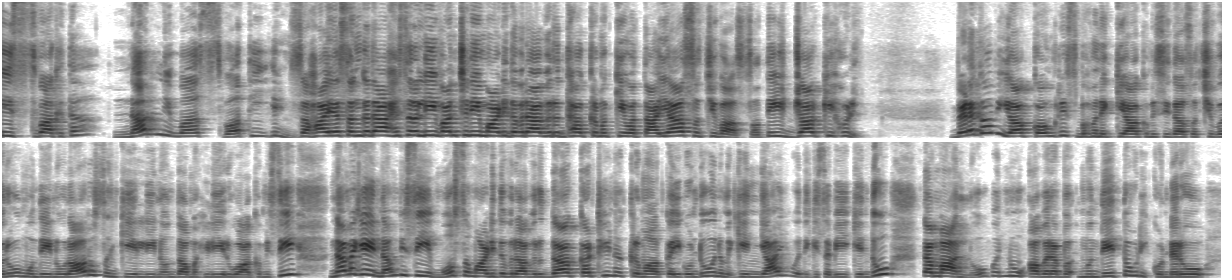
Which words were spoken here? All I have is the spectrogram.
ಫ್ರೀಡಮ್ ಸ್ವಾಗತ. ನಾನು ನಿಮ್ಮ ಸ್ವಾತಿ ಸಹಾಯ ಸಂಘದ ಹೆಸರಲ್ಲಿ ವಂಚನೆ ಮಾಡಿದವರ ವಿರುದ್ಧ ಕ್ರಮಕ್ಕೆ ಒತ್ತಾಯ ಸಚಿವ ಸತೀಶ್ ಜಾರಕಿಹೊಳಿ. ಬೆಳಗಾವಿಯ ಕಾಂಗ್ರೆಸ್ ಭವನಕ್ಕೆ ಆಗಮಿಸಿದ ಸಚಿವರು ಮುಂದೆ ನೂರಾರು ಸಂಖ್ಯೆಯಲ್ಲಿ ನೊಂದ ಮಹಿಳೆಯರು ಆಗಮಿಸಿ, ನಮಗೆ ನಂಬಿಸಿ ಮೋಸ ಮಾಡಿದವರ ವಿರುದ್ಧ ಕಠಿಣ ಕ್ರಮ ಕೈಗೊಂಡು ನಮಗೆ ನ್ಯಾಯ ಒದಗಿಸಬೇಕೆಂದು ತಮ್ಮ ನೋವನ್ನು ಅವರ ಮುಂದೆ ತೋಡಿಕೊಂಡರು.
